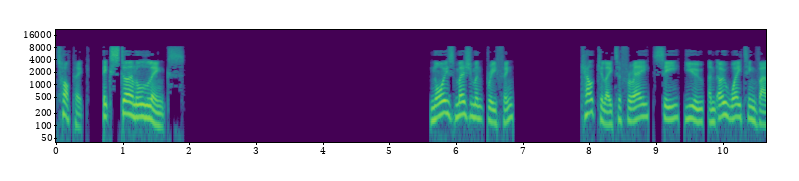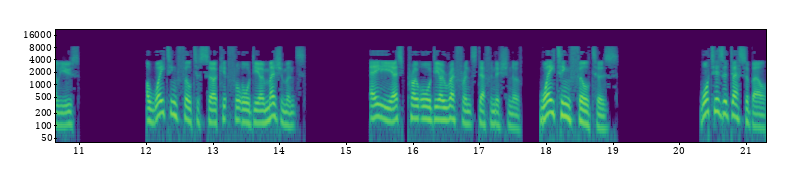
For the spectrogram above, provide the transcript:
Topic. External links. Noise measurement briefing. Calculator for A, C, U, and O weighting values. A weighting filter circuit for audio measurements. AES Pro Audio Reference definition of weighting filters. What is a decibel?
